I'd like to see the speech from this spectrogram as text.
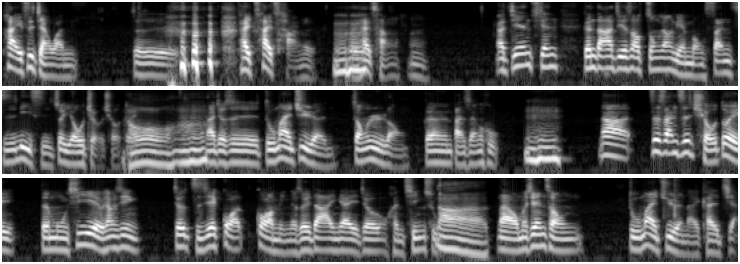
怕一次讲完就是太 太长了。嗯，太长了。嗯，那今天先跟大家介绍中央联盟三支历史最悠久的球队哦，那就是读卖巨人、中日龙跟阪神虎。嗯哼，那这三支球队的母企业，我相信就直接挂挂名了，所以大家应该也就很清楚。那那我们先从读卖巨人来开始讲。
